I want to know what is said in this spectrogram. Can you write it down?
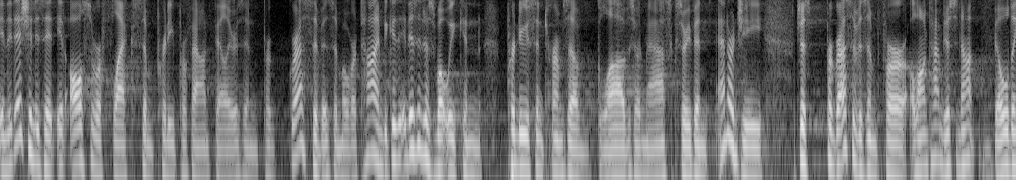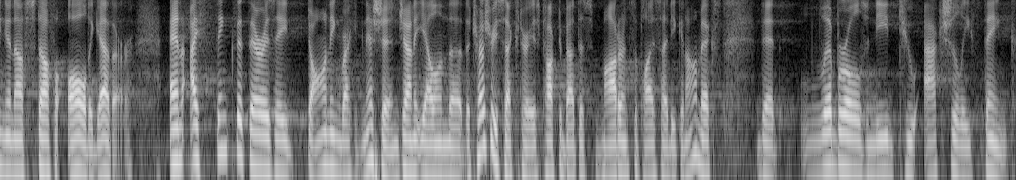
in addition, is that it also reflects some pretty profound failures in progressivism over time because it isn't just what we can produce in terms of gloves or masks or even energy, just progressivism for a long time, just not building enough stuff all together. And I think that there is a dawning recognition. Janet Yellen, the, the Treasury Secretary, has talked about this modern supply side economics that liberals need to actually think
